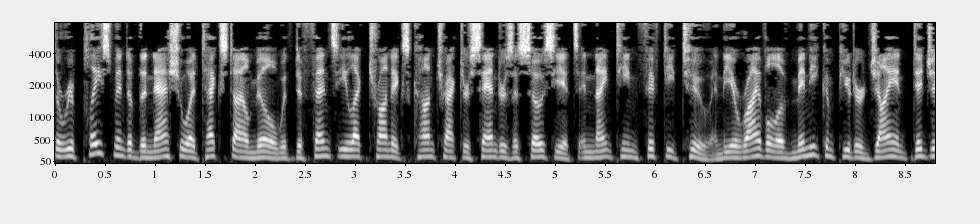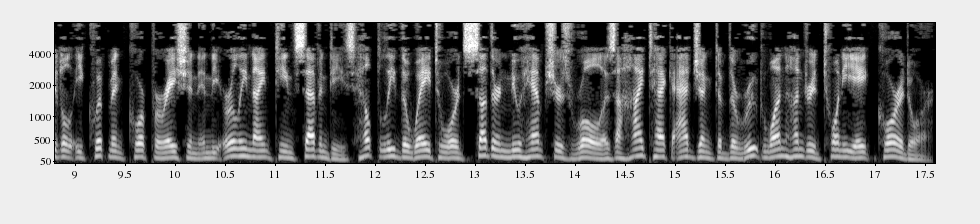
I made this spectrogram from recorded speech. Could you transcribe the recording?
The replacement of the Nashua textile mill with defense electronics contractor Sanders Associates in 1952 and the arrival of minicomputer giant Digital Equipment Corporation in the early 1970s helped lead the way towards southern New Hampshire's role as a high-tech adjunct of the Route 128 corridor.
